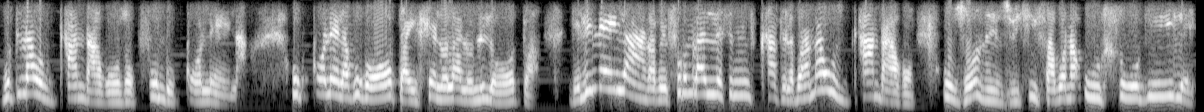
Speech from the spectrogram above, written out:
kuthi na uzithandako uzokufunda ukuqolela. Ukuqolela kukodwa ihlelo lalo lilodwa. Ngelinye ilanga befuna umlaleli esimchazele bona na uzithandako uzozizwisisa bona uhlukile.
